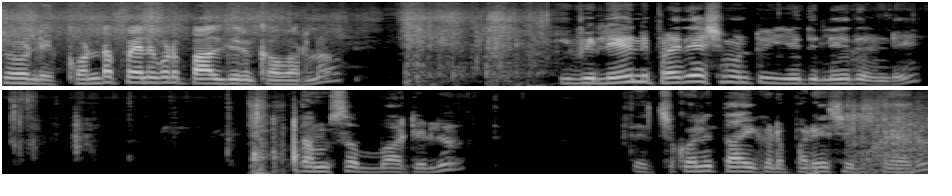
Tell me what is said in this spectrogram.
చూడండి కొండపైన కూడా పాలిథిన్ కవర్లో. ఇవి లేని ప్రదేశం అంటూ ఏది లేదండి. థమ్స్అప్ బాటిల్ తెచ్చుకొని తాగి ఇక్కడ పడేసి వెళ్ళిపోయారు.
